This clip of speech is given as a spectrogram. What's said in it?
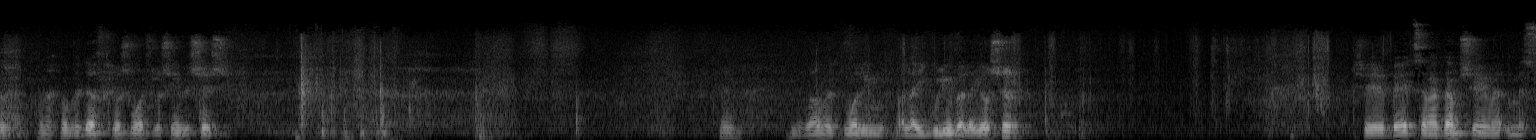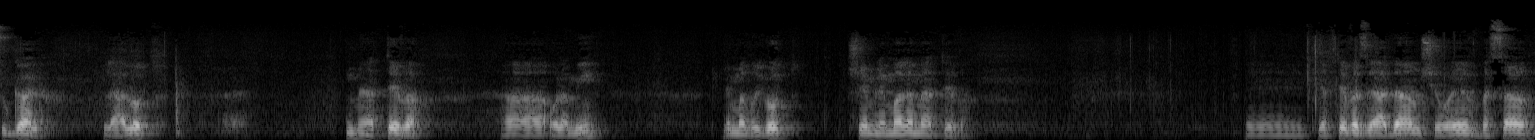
טוב, אנחנו בדף 336. כן, דיברנו אתמול עם, על העיגולים ועל היושר, שבעצם אדם שמסוגל לעלות מהטבע העולמי למדרגות שהן למעלה מהטבע. אה, כי הטבע זה האדם שאוהב בשר,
